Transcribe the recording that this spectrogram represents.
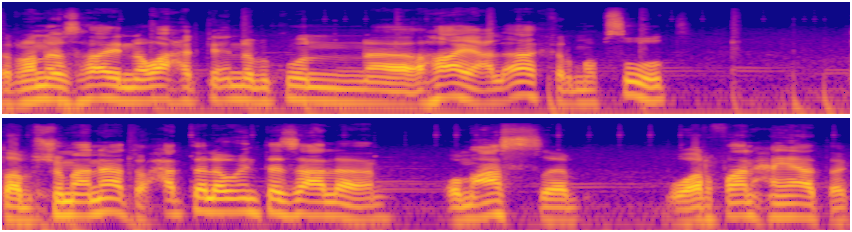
ال runner's high إنه واحد كأنه بيكون high على الآخر مبسوط. طب شو معناته؟ حتى لو أنت زعلان ومعصب وقرفان حياتك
